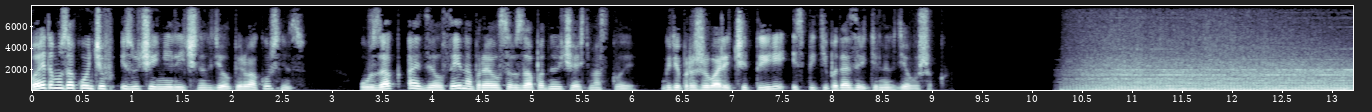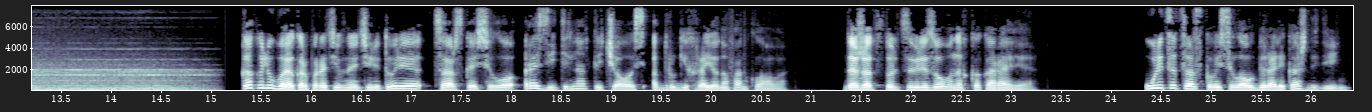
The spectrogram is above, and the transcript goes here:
Поэтому, закончив изучение личных дел первокурсниц, Урзак оделся и направился в западную часть Москвы, где проживали четыре из пяти подозрительных девушек. Как и любая корпоративная территория, царское село разительно отличалось от других районов анклава, даже от столь цивилизованных, как Аравия. Улицы царского села убирали каждый день,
